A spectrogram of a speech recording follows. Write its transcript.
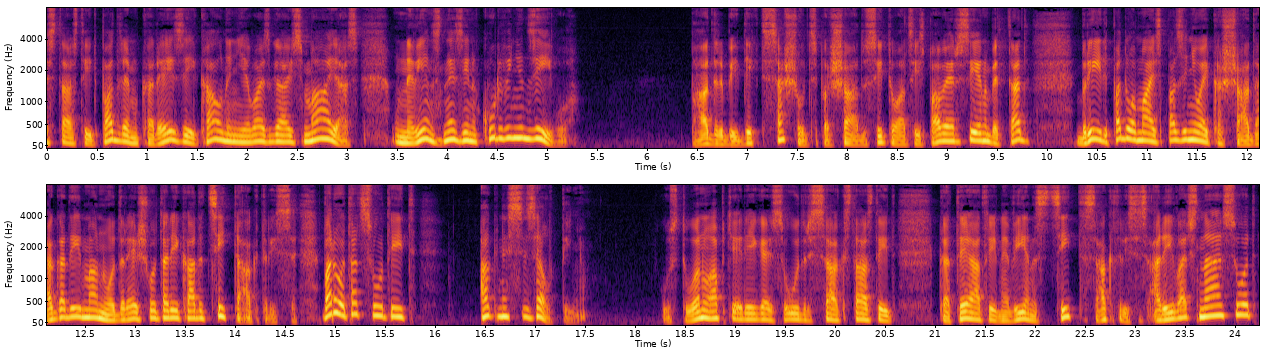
iestāstīt padrem, ka reizī kalniņa jau aizgājusi mājās, un neviens nezina, kur viņa dzīvo. Pādri bija dikti sašutis par šādu situācijas pavērsienu, bet tad, brīdi padomājis, paziņoja, ka šādā gadījumā noderēšot arī kāda cita aktrise, varot atsūtīt Agnesi Zeltiņu. Uz to no apģērbīgais ūdens sāk stāstīt, ka teātrī nevienas citas aktrises arī vairs nesot,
